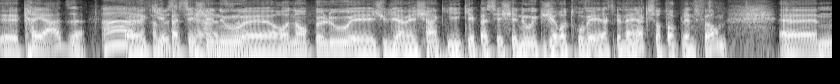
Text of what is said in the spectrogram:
euh, Créads, Ah, euh, qui est passé Créads. chez nous, euh, Ronan Pelou et Julien Méchin, qui, qui est passé chez nous et que j'ai retrouvé la semaine dernière, qui sont en pleine forme. Euh,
